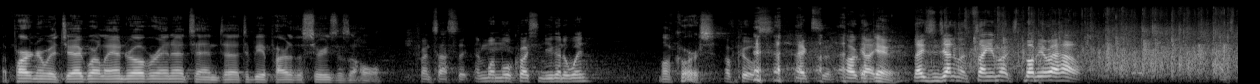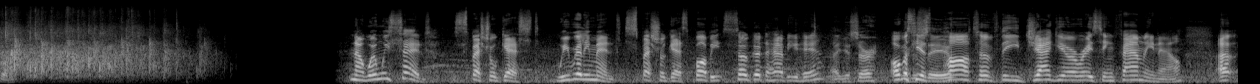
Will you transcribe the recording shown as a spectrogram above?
a partner with Jaguar Land Rover in it and uh, to be a part of the series as a whole. Fantastic. And one more question, you're going to win? Well, of course. Of course. Excellent. Okay. Ladies and gentlemen, thank you much. Bobby Rahal. Thanks, Bobby. Now, when we said special guest, we really meant special guest. Bobby, so good to have you here. Thank you, sir. Obviously, as part of the Jaguar Racing family now. Uh,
